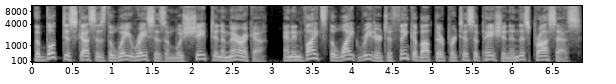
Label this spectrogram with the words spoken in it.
The book discusses the way racism was shaped in America, and invites the white reader to think about their participation in this process.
